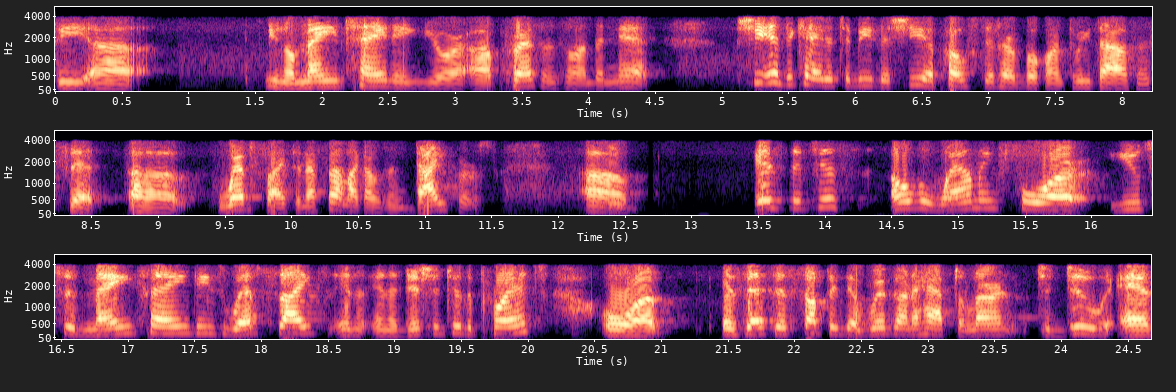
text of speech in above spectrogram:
the uh, you know maintaining your uh, presence on the net, she indicated to me that she had posted her book on 3,000 set uh, websites, and I felt like I was in diapers. Uh, is it just overwhelming for you to maintain these websites in, in addition to the print, or is that just something that we're going to have to learn to do as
